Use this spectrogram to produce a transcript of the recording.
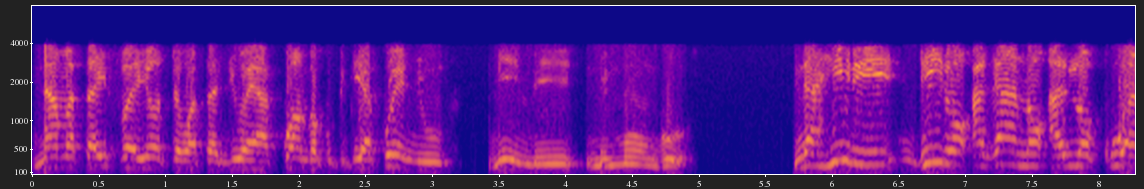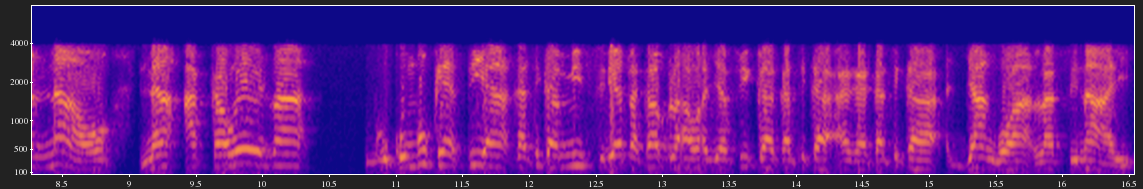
na mataifa yote watajua ya kwamba kupitia kwenyu mimi ni Mungu. Na hili ndilo agano alilokuwa nao na akaweza ukumbuke pia katika Misri hata kabla hawajafika katika katika jangwa la Sinai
